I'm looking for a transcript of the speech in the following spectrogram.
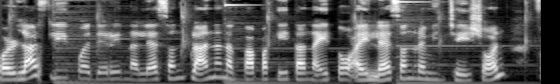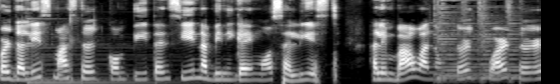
Or lastly, pwede rin na lesson plan na nagpapakita na ito ay lesson remediation for the list mastered competency na binigay mo sa list. Halimbawa, nung third quarter,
